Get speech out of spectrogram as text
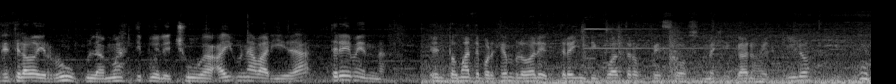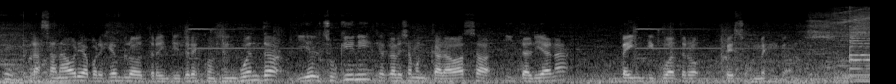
De este lado hay rúcula, más tipo de lechuga. Hay una variedad tremenda. El tomate, por ejemplo, vale 34 pesos mexicanos el kilo. La zanahoria, por ejemplo, 33,50. Y el zucchini, que acá le llaman calabaza italiana, 24 pesos mexicanos.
